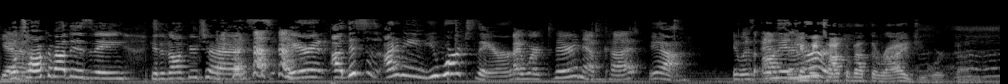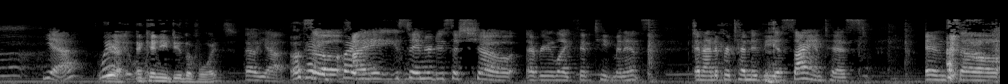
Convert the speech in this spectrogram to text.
yeah, We'll talk about Disney. Get it off your chest, Erin. Uh, this is. I mean, you worked there. I worked there in Epcot. yeah. It was then awesome. Can you're- we talk about the ride you worked on? yeah. Wait. Yeah. And can you do the voice? Oh yeah. Okay, So but- I used to introduce a show every like 15 minutes, and I had to pretend to be a scientist. And so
